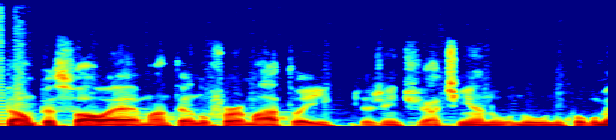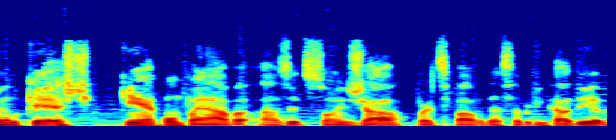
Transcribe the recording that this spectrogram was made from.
Então, pessoal, é, mantendo o formato aí que a gente já tinha no, no, no Cogumelo Cast, quem acompanhava as edições já participava dessa brincadeira.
